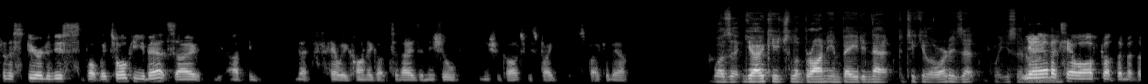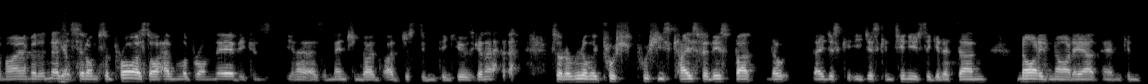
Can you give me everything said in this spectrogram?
for the spirit of this what we're talking about. So I think that's how we kind of got to those initial initial guys we spoke spoke about. Was it Jokic, LeBron, Embiid in that particular order? Is that what you said? Yeah, that's how I've got them at the moment. And as yep. I said, I'm surprised I have LeBron there because you know, as I mentioned, I, I just didn't think he was going to sort of really push push his case for this. But they just he just continues to get it done night in night out and can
